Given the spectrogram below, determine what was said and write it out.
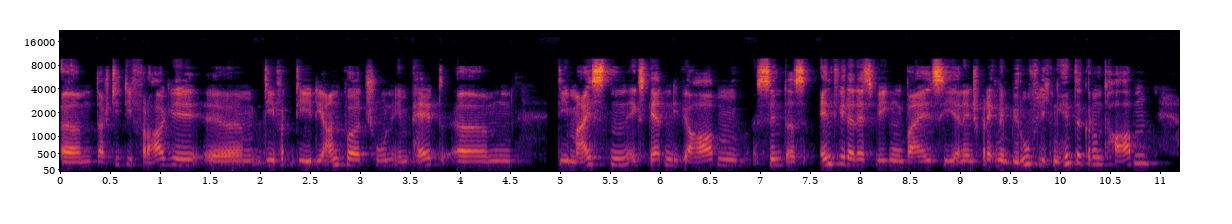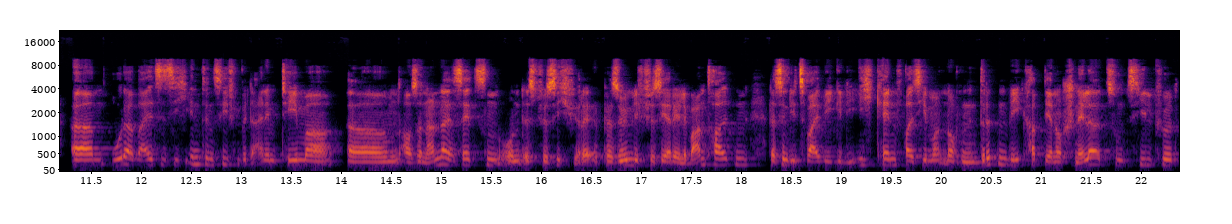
Ähm, da steht die Frage, ähm, die, die, die Antwort schon im Pad. Ähm, die meisten Experten, die wir haben, sind das entweder deswegen, weil sie einen entsprechenden beruflichen Hintergrund haben ähm, oder weil sie sich intensiv mit einem Thema ähm, auseinandersetzen und es für sich persönlich für sehr relevant halten. Das sind die zwei Wege, die ich kenne. Falls jemand noch einen dritten Weg hat, der noch schneller zum Ziel führt,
